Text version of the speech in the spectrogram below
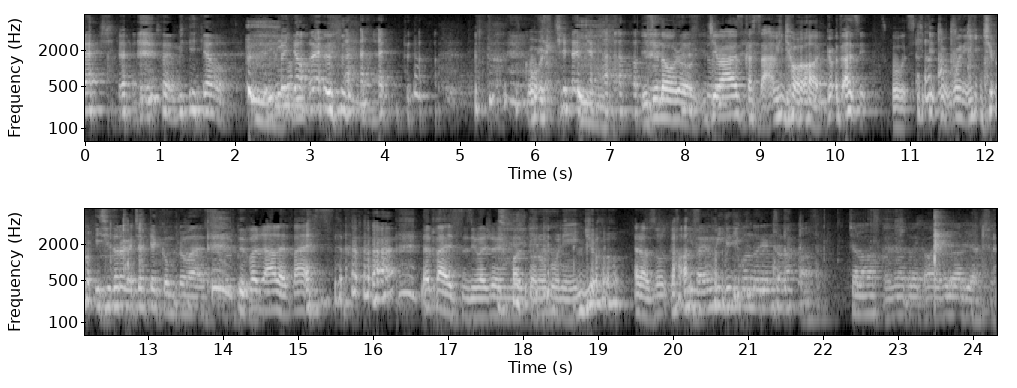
Oh. Minchia oh. Isidoro, ci va a scassare mica largo, da sì. Scusi, tu coniglio. Isidoro che cerca il compromesso. Si faceva le feste. Le feste si faceva in balcone coniglio. Era il suo Mi caso. fai un video di quando rientrano a casa. C'è la nascosta, una telecamera, vedo la reaction.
